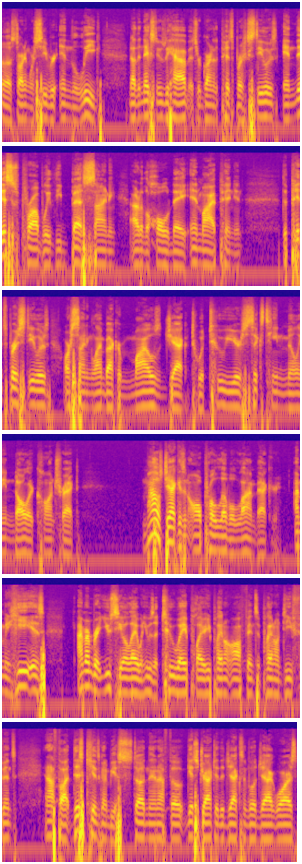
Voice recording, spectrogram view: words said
uh, starting receiver in the league. Now, the next news we have is regarding the Pittsburgh Steelers, and this is probably the best signing out of the whole day, in my opinion. The Pittsburgh Steelers are signing linebacker Myles Jack to a two-year, $16 million contract. Myles Jack is an all-pro level linebacker. I mean, he is. I remember at UCLA when he was a two-way player. He played on offense and played on defense, and I thought this kid's going to be a stud in the NFL. Gets drafted to the Jacksonville Jaguars.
